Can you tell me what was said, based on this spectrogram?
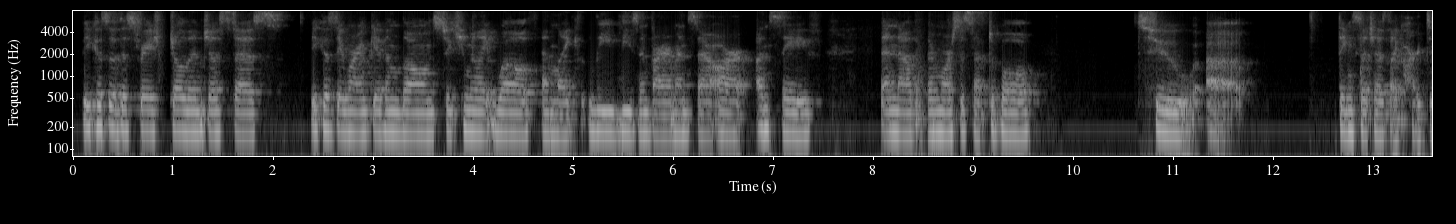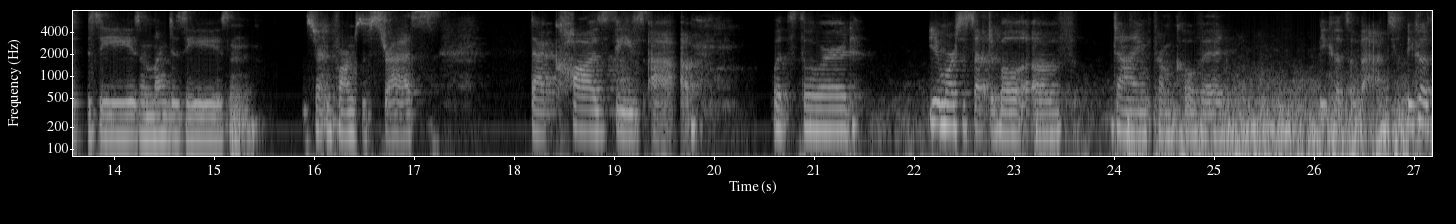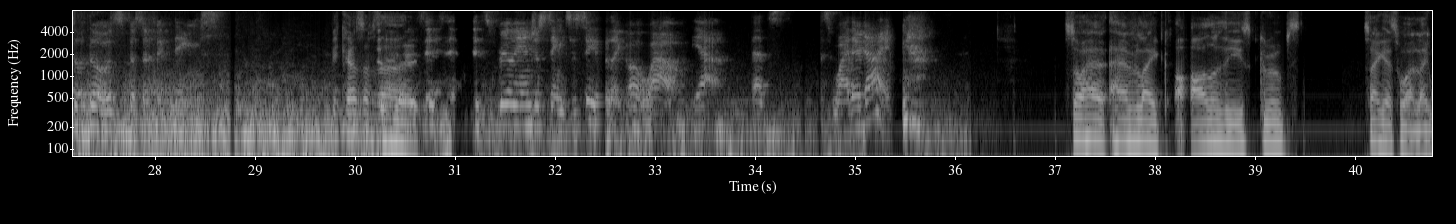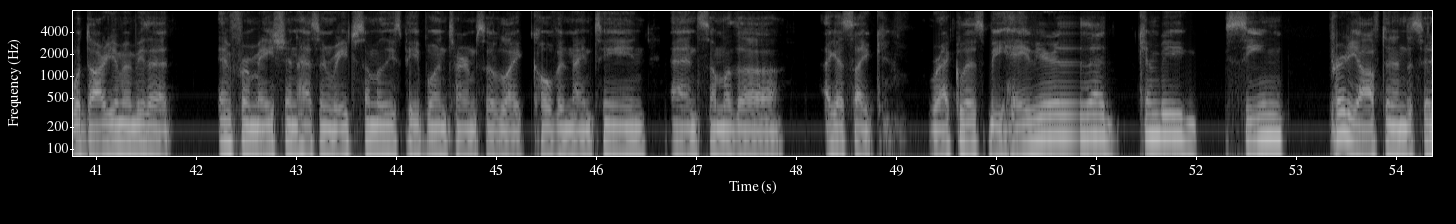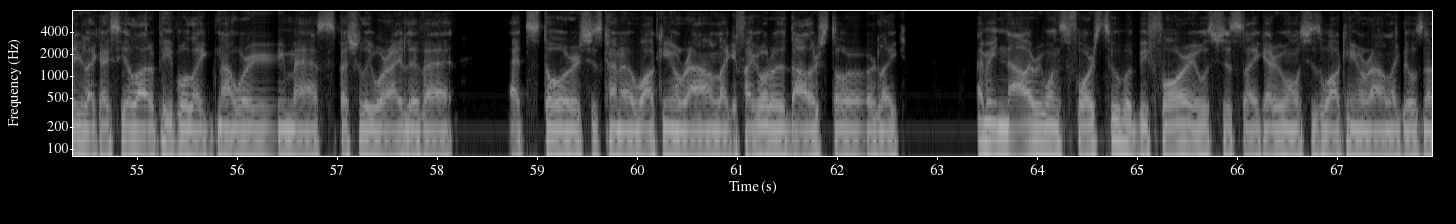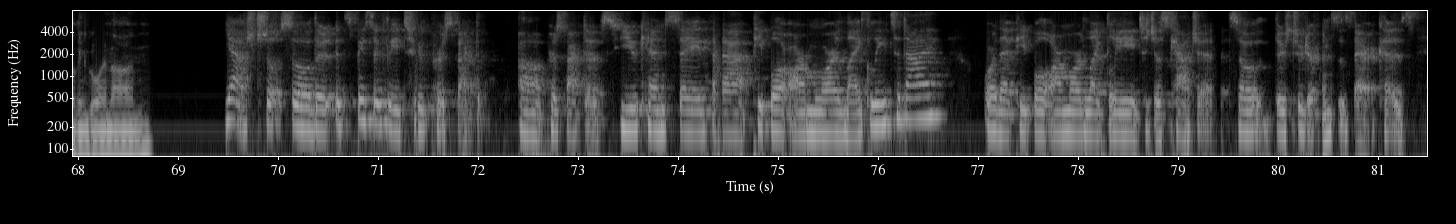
because of this racial injustice, because they weren't given loans to accumulate wealth and like leave these environments that are unsafe, then now they're more susceptible to uh, things such as like heart disease and lung disease and certain forms of stress that cause these uh, what's the word? You're more susceptible of dying from covid because of that because of those specific things. Because of the it's, it's, it's really interesting to see like oh wow yeah that's that's why they're dying. So have have like all of these groups. So I guess what like would the argument be that information hasn't reached some of these people in terms of like COVID nineteen and some of the I guess like reckless behavior that can be seen pretty often in the city. Like I see a lot of people like not wearing masks, especially where I live at at stores, just kind of walking around. Like if I go to the dollar store, like I mean, now everyone's forced to, but before it was just like everyone was just walking around like there was nothing going on. Yeah, so, so there, it's basically two perspective, uh, perspectives. You can say that people are more likely to die, or that people are more likely to just catch it. So there's two differences there because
